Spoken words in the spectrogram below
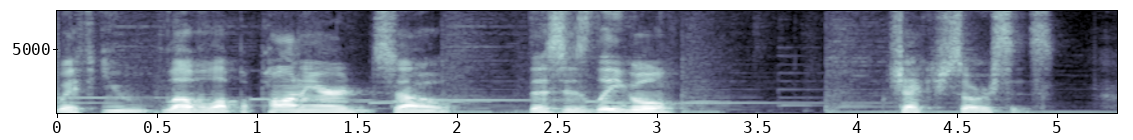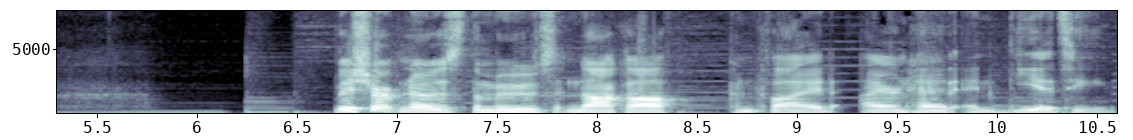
if you level up a Pawniard, so this is legal. Check your sources. Bisharp knows the moves Knock Off, Confide, Iron Head, and Guillotine.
